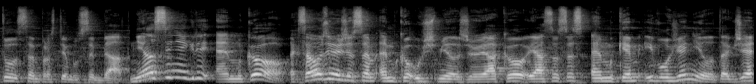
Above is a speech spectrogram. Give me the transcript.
tu jsem prostě musím dát. Měl jsi někdy Mko? Tak samozřejmě, že jsem Mko už měl, že jo? Jako, já jsem se s Mkem i oženil, takže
